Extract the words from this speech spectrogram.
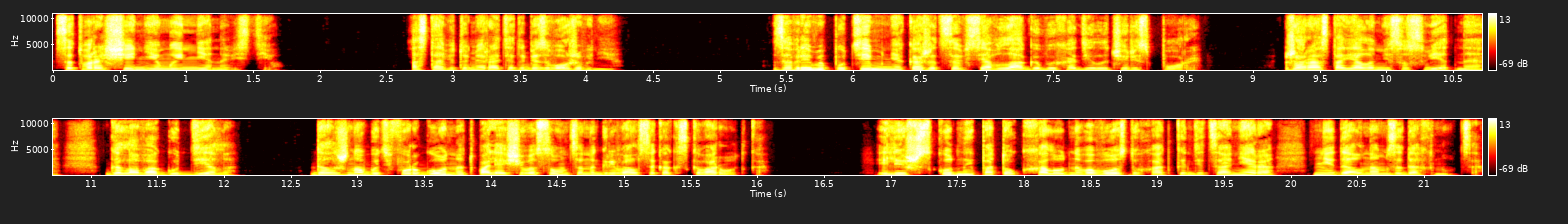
с отвращением и ненавистью. Оставит умирать от обезвоживания? За время пути, мне кажется, вся влага выходила через поры. Жара стояла несусветная, голова гудела. Должно быть, фургон от палящего солнца нагревался, как сковородка и лишь скудный поток холодного воздуха от кондиционера не дал нам задохнуться.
